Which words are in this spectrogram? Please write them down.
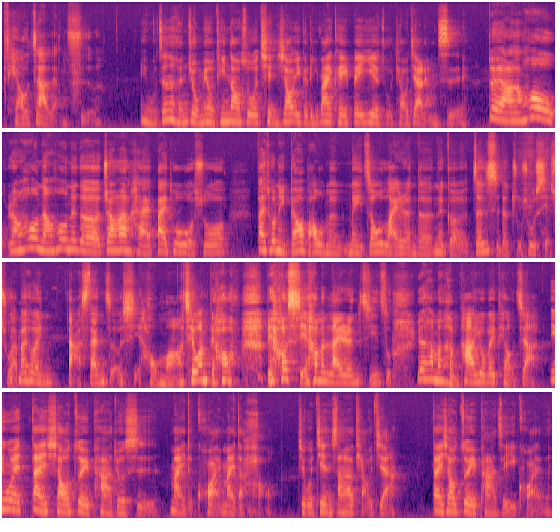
调价两次了。哎、欸，我真的很久没有听到说浅销一个礼拜可以被业主调价两次，哎。对啊，然后，然后，然后那个专案还拜托我说。拜托你不要把我们每周来人的那个真实的组数写出来，拜托你打三折写好吗？千万不要不要写他们来人几组，因为他们很怕又被调价。因为代销最怕就是卖得快卖得好，结果建商要调价，代销最怕这一块了。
